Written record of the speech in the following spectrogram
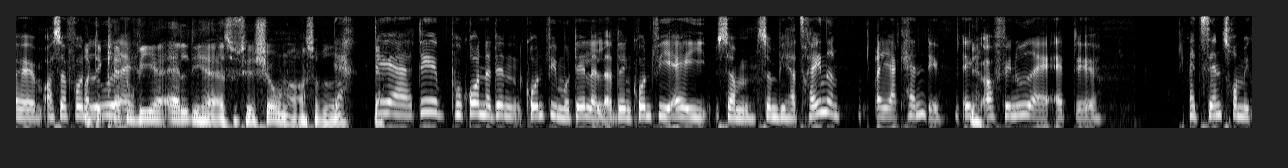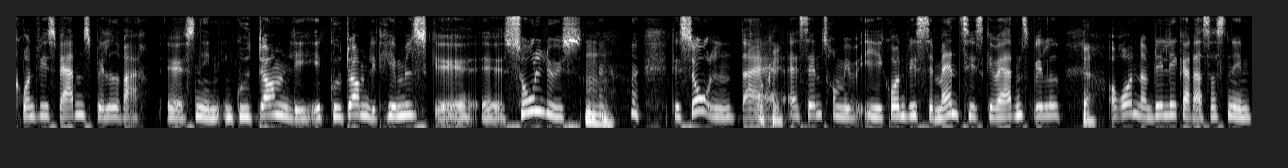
øh, og så fundet og det kan ud af, du via alle de her associationer og så videre? Ja, det, ja. Er, det er på grund af den Grundtvig-model, eller den Grundtvig AI, som, som vi har trænet, og jeg kan det. Ikke? Ja. Og finde ud af, at... Øh, at centrum i Grundtvigs verdensbillede var øh, sådan en, en guddommelig, et guddommeligt himmelsk øh, øh sollys. Mm. det er solen, der er, okay. er centrum i, i Grundtvigs semantiske verdensbillede. Ja. Og rundt om det ligger der så sådan en,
